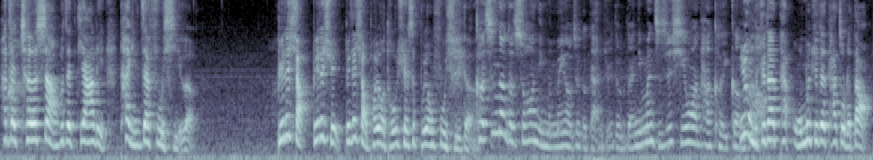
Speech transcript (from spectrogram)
他在车上或在家里，他已经在复习了。别的小别的学别的小朋友同学是不用复习的。可是那个时候你们没有这个感觉，对不对？你们只是希望他可以更，因为我们觉得他，我们觉得他做得到，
